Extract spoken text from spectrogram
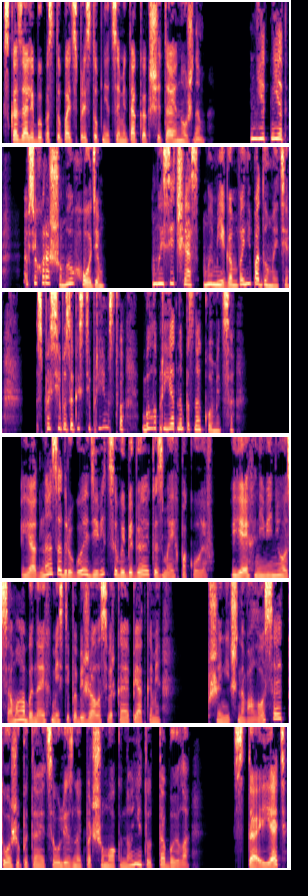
Сказали бы поступать с преступницами так, как считаю нужным. Нет-нет, все хорошо, мы уходим. Мы сейчас, мы мигом, вы не подумайте. Спасибо за гостеприимство, было приятно познакомиться. И одна за другой девицы выбегают из моих покоев. Я их не виню, сама бы на их месте побежала, сверкая пятками. Пшенично-волосая тоже пытается улизнуть под шумок, но не тут-то было. «Стоять!»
